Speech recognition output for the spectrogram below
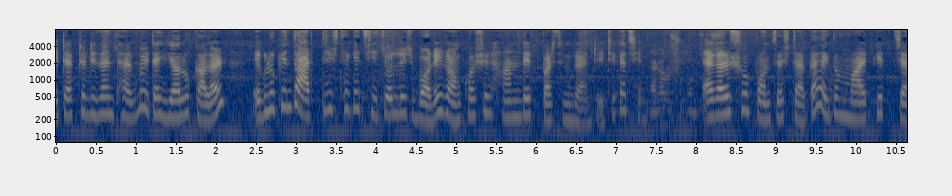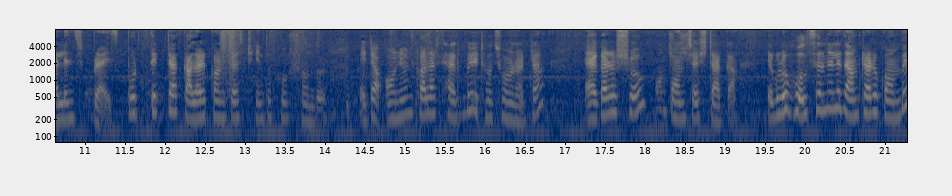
এটা একটা ডিজাইন থাকবে এটা ইয়েলো কালার এগুলো কিন্তু আটত্রিশ থেকে ছিচল্লিশ বডি রংকসের হান্ড্রেড পার্সেন্ট গ্যারান্টি ঠিক আছে? এগারোশো পঞ্চাশ। টাকা একদম মার্কেট চ্যালেঞ্জ প্রাইস প্রত্যেকটা কালার কন্ট্রাস্ট কিন্তু খুব সুন্দর। এটা অনিয়ন কালার থাকবে এটা হচ্ছে ওনারটা এগারোশো পঞ্চাশ টাকা। এগুলো হোলসেল নিলে দামটা আরও কমবে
